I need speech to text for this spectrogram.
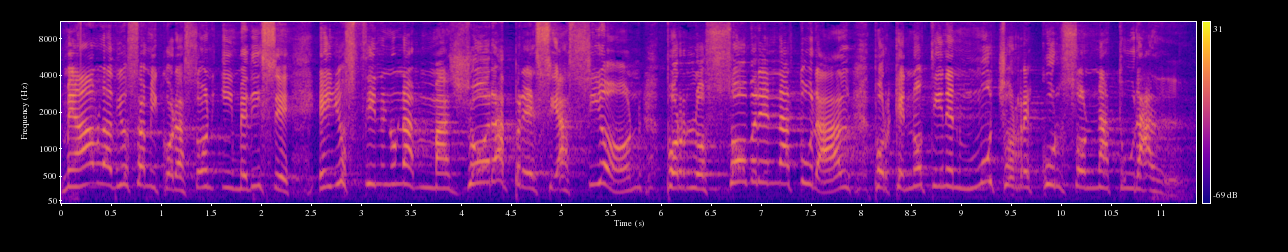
Me habla Dios a mi corazón y me dice, ellos tienen una mayor apreciación por lo sobrenatural porque no tienen mucho recurso natural.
